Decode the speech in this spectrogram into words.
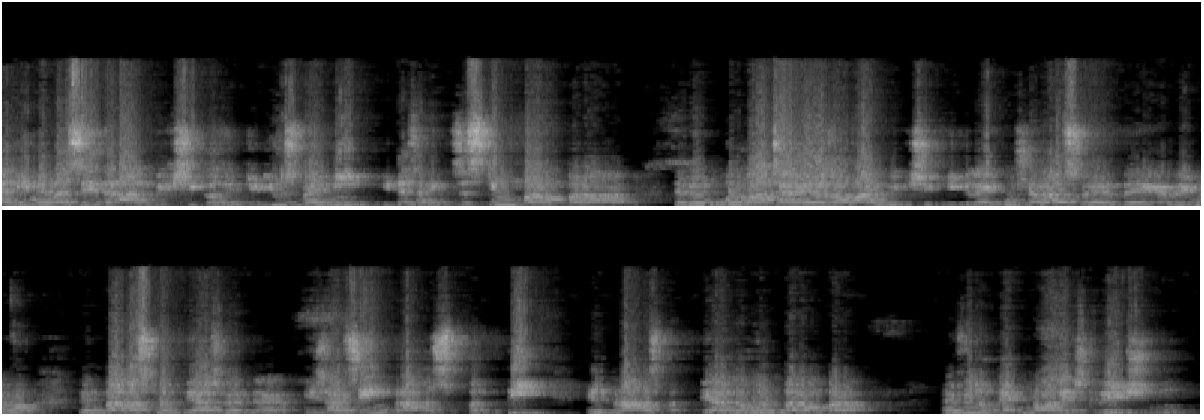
And he never says that Anvikshiki was introduced by me. It is an existing parampara. There were Purvacharyas of Anvikshiki, like Kushanas were there, you know, then Brahaspatyas were there. He's not saying Brahaspati, it's Brahaspatya, the whole parampara. If you look at knowledge creation,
